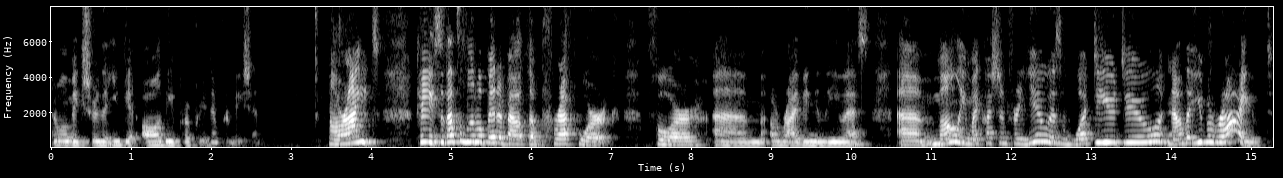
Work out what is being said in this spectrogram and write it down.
and we'll make sure that you get all the appropriate information. All right. Okay, so that's a little bit about the prep work for um, arriving in the US. Um, Molly, my question for you is what do you do now that you've arrived?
